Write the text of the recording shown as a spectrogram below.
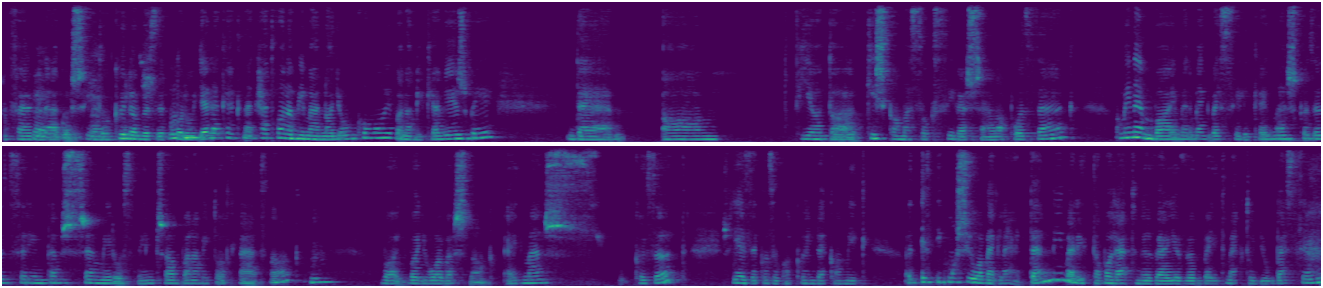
a felvilágosító különböző korú uh-huh. gyerekeknek. Hát van, ami már nagyon komoly, van, ami kevésbé, de a fiatal kiskamaszok szívesen lapozzák, ami nem baj, mert megbeszélik egymás között, szerintem semmi rossz nincs abban, amit ott látnak, uh-huh. vagy, vagy olvasnak egymás között, és hogy ezek azok a könyvek, amik, ezt itt most jól meg lehet tenni, mert itt a barátnővel jövök be, itt meg tudjuk beszélni,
